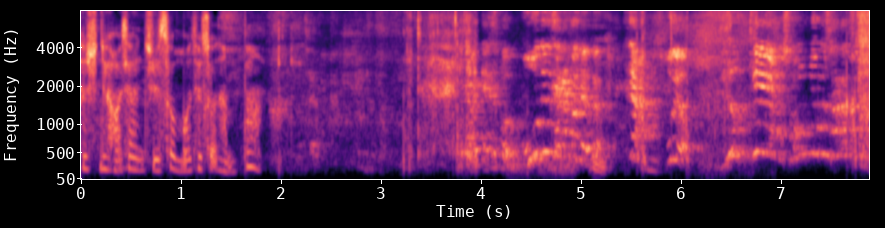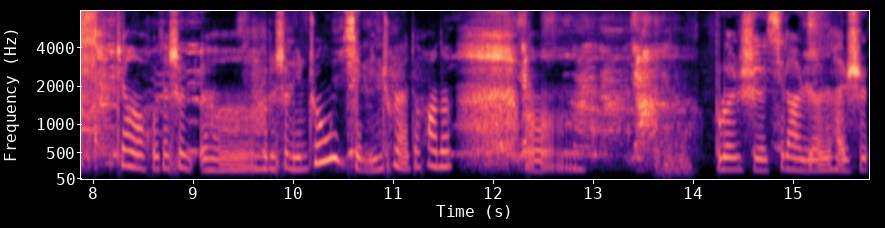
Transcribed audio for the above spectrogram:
但是你好像只做模特做的很棒。这样活在圣嗯或者圣灵中显明出来的话呢，嗯，不论是希腊人还是，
